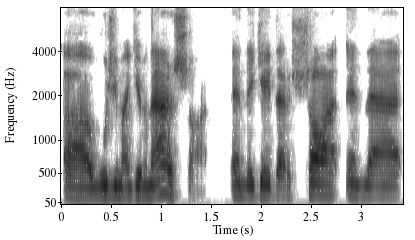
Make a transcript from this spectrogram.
Uh, would you mind giving that a shot?" And they gave that a shot, and that.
